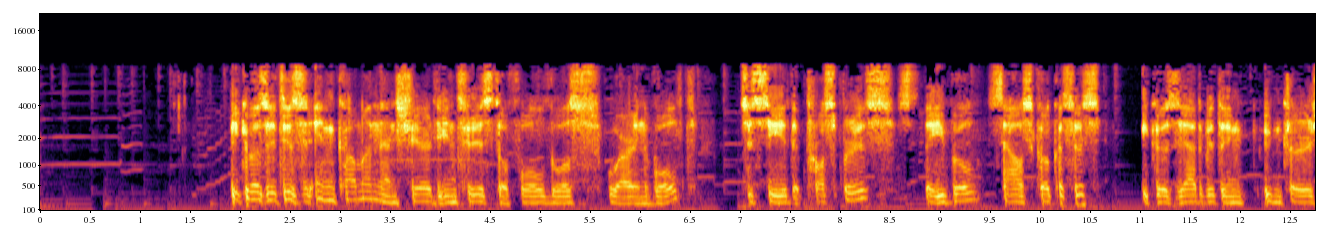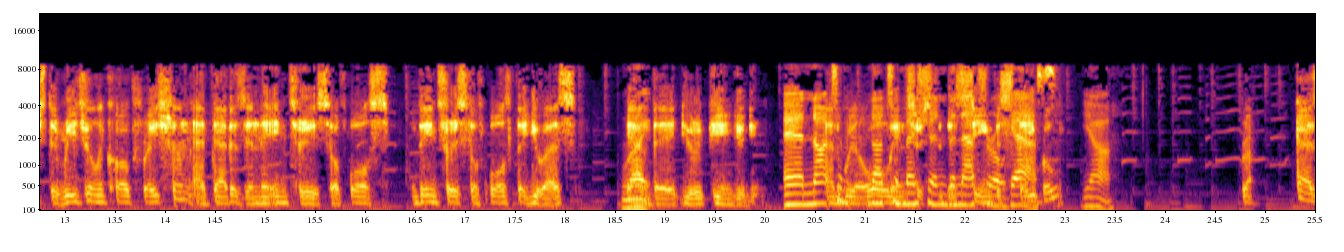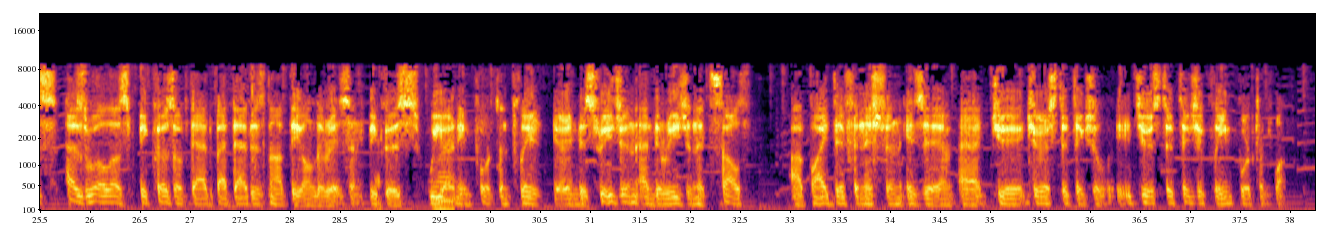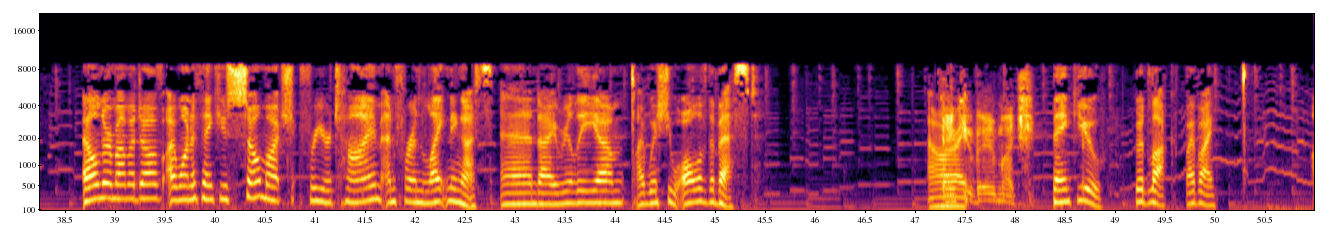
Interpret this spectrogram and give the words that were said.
Because it is in common and shared interest of all those who are involved to see the prosperous, stable South Caucasus, because that would en- encourage the regional cooperation, and that is in the interest of both the interest of both the U.S. Right. and the European Union. And not And to not to mention the natural the gas. stable- Yeah. as as well as because of that, but that is not the only reason. Because we are an important player in this region, and the region itself, uh, by definition, is a, a ge- geostrategic, geostrategically important one. Elnur Mammadov, I want to thank you so much for your time and for enlightening us. And I really, um, I wish you all of the best. All right, Thank you very much. Thank you. Good luck. Bye bye.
